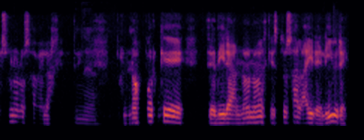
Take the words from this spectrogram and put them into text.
Eso no lo sabe la gente. Pues no es porque te dirán, no, no, es que esto es al aire libre.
